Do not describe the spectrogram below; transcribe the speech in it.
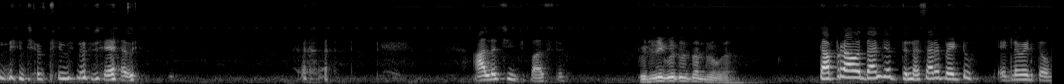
నేను చెప్పింది నువ్వు చేయాలి. ఆలోచించు ఫస్ట్. పోతుంది అంటున్నావు కదా. తప్పు రావద్దా అని చెప్తున్నా. సరే పెట్టు. ఎట్లా పెడతావు?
